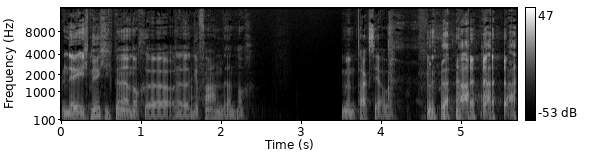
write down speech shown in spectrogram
Nee, ich nicht. Ich bin ja noch äh, gefahren dann noch. Mit dem Taxi aber.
